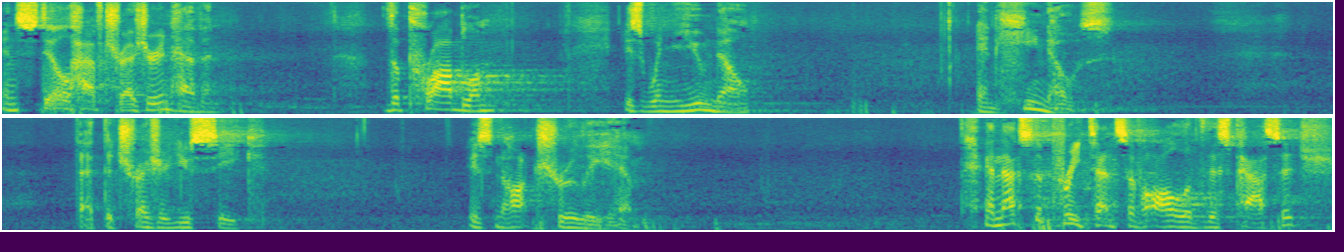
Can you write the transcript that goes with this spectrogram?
and still have treasure in heaven. The problem is when you know and He knows that the treasure you seek is not truly Him. And that's the pretense of all of this passage.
